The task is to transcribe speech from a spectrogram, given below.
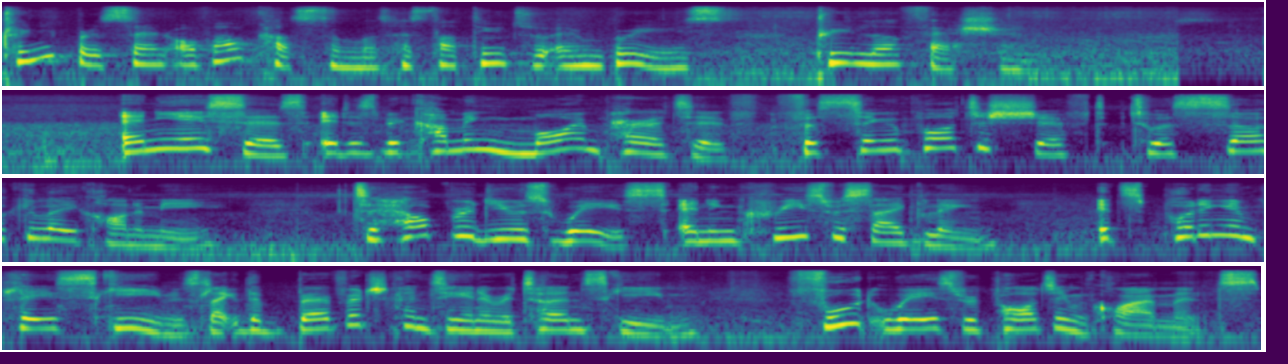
20% of our customers are starting to embrace pre-loved fashion. NEA says it is becoming more imperative for Singapore to shift to a circular economy. To help reduce waste and increase recycling, it's putting in place schemes like the Beverage Container Return Scheme, food waste reporting requirements,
